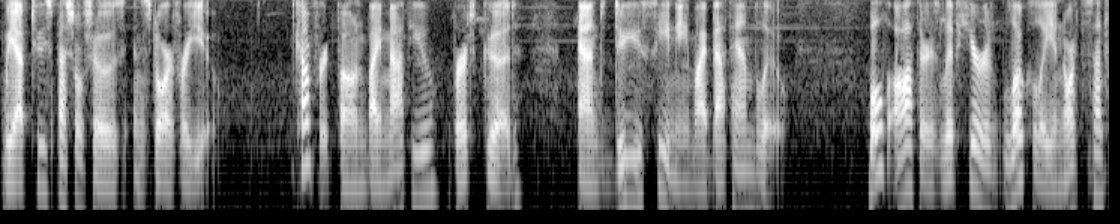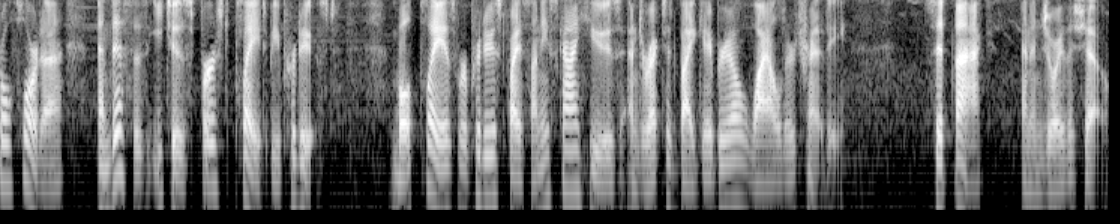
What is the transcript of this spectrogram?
we have two special shows in store for you. Comfort Phone by Matthew Burt Good and Do You See Me by Beth Ann Blue. Both authors live here locally in north central Florida, and this is each's first play to be produced. Both plays were produced by Sunny Sky Hughes and directed by Gabriel Wilder Trinity. Sit back and enjoy the show.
